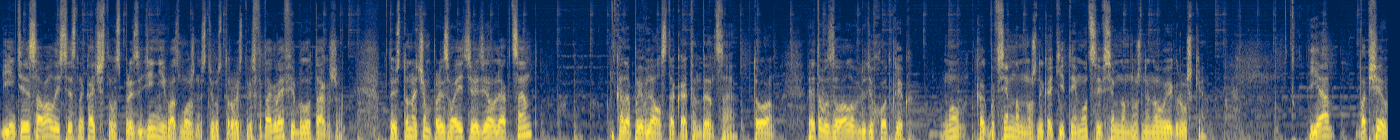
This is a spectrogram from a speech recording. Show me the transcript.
и интересовало, естественно, качество воспроизведения и возможности устройства. И с фотографией было так же. То есть то, на чем производители делали акцент, когда появлялась такая тенденция, то это вызывало в людях отклик – ну, как бы всем нам нужны какие-то эмоции, всем нам нужны новые игрушки. Я вообще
